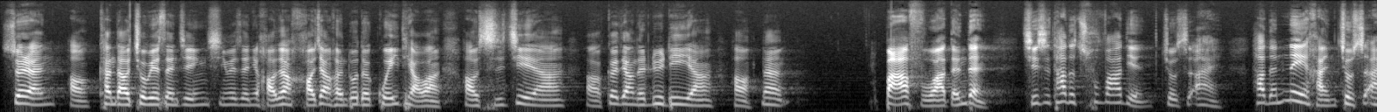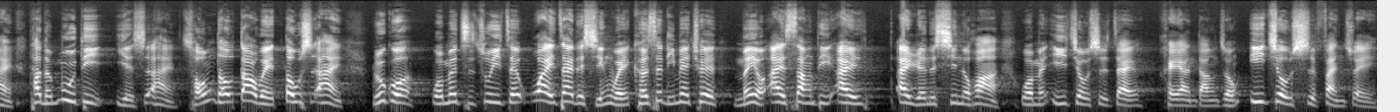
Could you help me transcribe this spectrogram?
虽然好看到旧约圣经、新约圣经，好像好像很多的规条啊，好十诫啊，好各样的律例啊，好那八福啊等等，其实它的出发点就是爱。它的内涵就是爱，它的目的也是爱，从头到尾都是爱。如果我们只注意这外在的行为，可是里面却没有爱上帝、爱爱人的心的话，我们依旧是在黑暗当中，依旧是犯罪，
